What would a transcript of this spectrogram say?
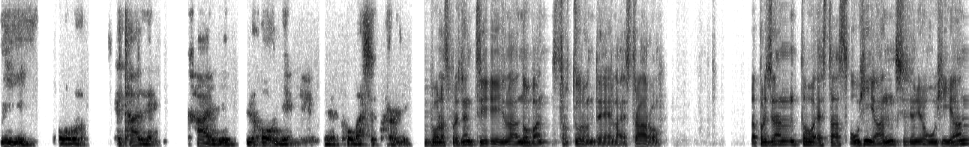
이오 에탈레. kai longe eh, povas paroli. Volas presenti la novan strukturon de la estraro. La prezidanto estas Ohian, sinjorino Ohian,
